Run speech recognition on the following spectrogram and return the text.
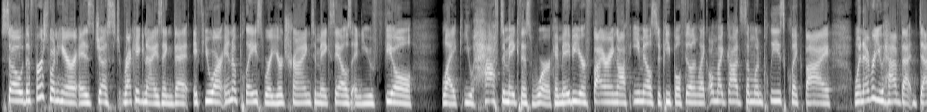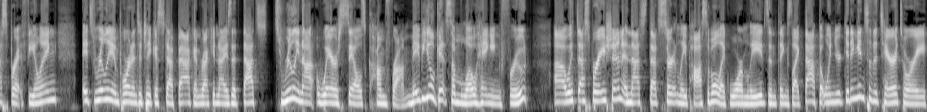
So the first one here is just recognizing that if you are in a place where you're trying to make sales and you feel like you have to make this work. And maybe you're firing off emails to people feeling like, oh my God, someone please click buy. Whenever you have that desperate feeling, it's really important to take a step back and recognize that that's it's really not where sales come from. Maybe you'll get some low hanging fruit uh, with desperation, and that's that's certainly possible, like warm leads and things like that. But when you're getting into the territory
